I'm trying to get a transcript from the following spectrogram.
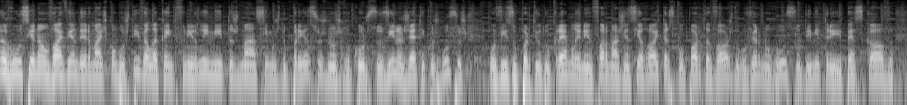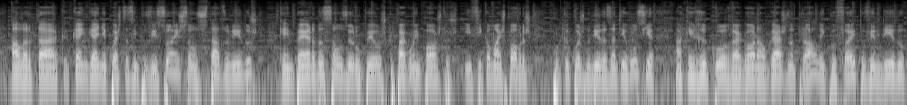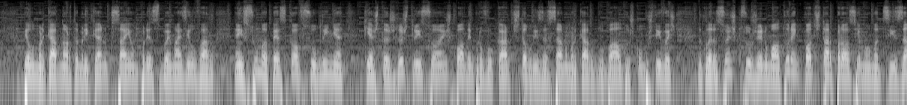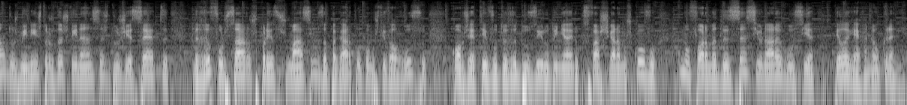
A Rússia não vai vender mais combustível a quem definir limites máximos de preços nos recursos energéticos russos. O aviso partiu do Kremlin, informa a agência Reuters, com o porta-voz do governo russo, Dmitry Peskov, alertar que quem ganha com estas imposições são os Estados Unidos, quem perde são os europeus que pagam impostos e ficam mais pobres, porque com as medidas anti-Rússia há quem recorra agora ao gás natural liquefeito vendido pelo mercado norte-americano que sai a um preço bem mais elevado. Em suma, Peskov sublinha que estas restrições podem provocar destabilização no mercado global dos combustíveis. Declarações que surgem numa altura em que pode estar próxima uma decisão dos ministros das Finanças do G7 de reforçar os preços máximos a pagar pelo combustível russo, com o objetivo de reduzir o dinheiro que se faz chegar a Moscovo como forma de sancionar a Rússia pela guerra na Ucrânia.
